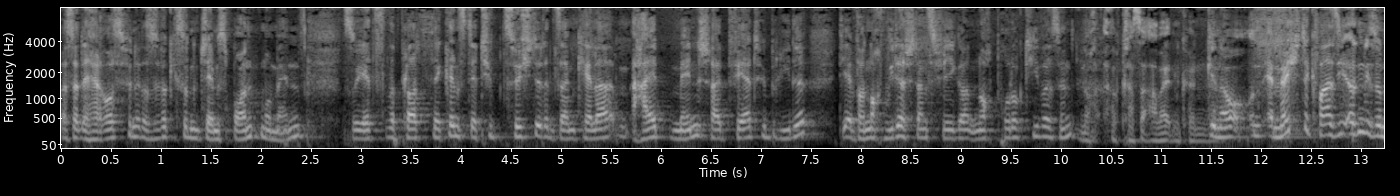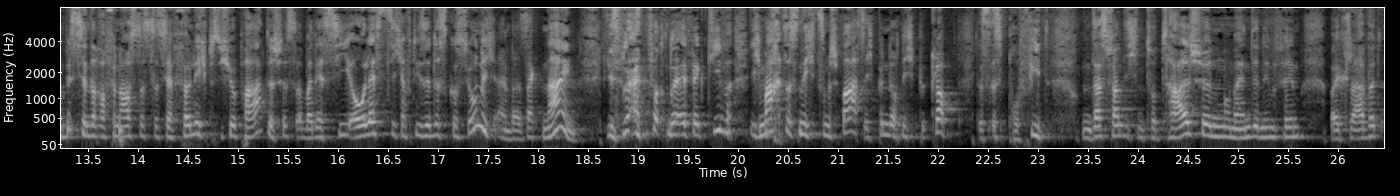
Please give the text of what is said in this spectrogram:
was er da herausfindet, das ist wirklich so ein James Bond-Moment. So jetzt the plot thickens, der Typ züchtet in seinem Keller halb Mensch, halb Pferd-Hybride, die einfach noch widerstandsfähiger und noch produktiver sind. Noch krasser arbeiten können. Genau, und er möchte quasi irgendwie so ein bisschen darauf hinaus, dass das ja völlig psychopathisch ist, aber der CEO lässt sich auf diese Diskussion nicht ein, weil er sagt, nein, die sind einfach nur effektiver. Ich mache das nicht zum Spaß, ich bin doch nicht bekloppt. Das ist Profit. Und das fand ich einen total schönen Moment in dem Film, weil klar wird,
